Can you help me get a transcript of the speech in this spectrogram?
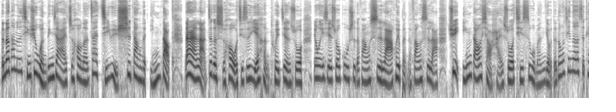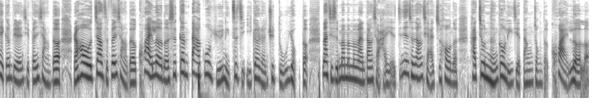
等到他们的情绪稳定下来之后呢，再给予适当的引导。当然啦，这个时候我其实也很推荐说，用一些说故事的方式啦、绘本的方式啦，去引导小孩说，其实我们有的东西呢是可以跟别人一起分享的，然后这样子分享的快乐呢是更大过于你自己一个人去独有的。那其实慢慢慢慢，当小孩也渐渐成长起来之后呢，他就能够理解当中的快乐了。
